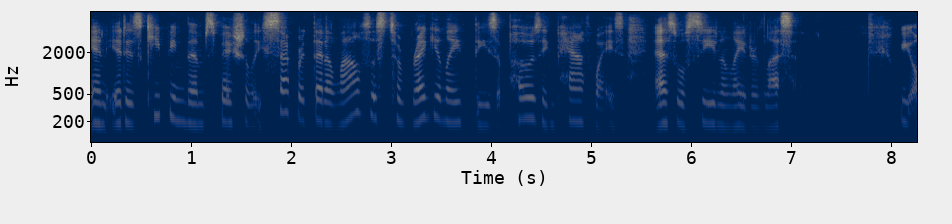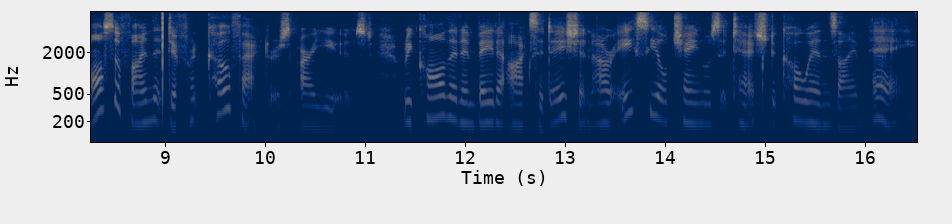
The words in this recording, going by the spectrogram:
And it is keeping them spatially separate that allows us to regulate these opposing pathways, as we'll see in a later lesson. We also find that different cofactors are used. Recall that in beta oxidation, our acyl chain was attached to coenzyme A.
